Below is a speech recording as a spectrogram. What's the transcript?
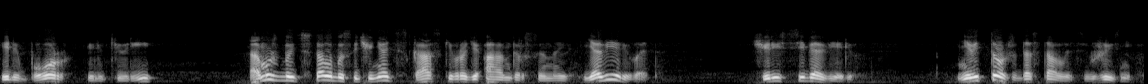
или Бор, или Кюри. А может быть, стала бы сочинять сказки вроде Андерсона. Я верю в это. Через себя верю. Мне ведь тоже досталось в жизни —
